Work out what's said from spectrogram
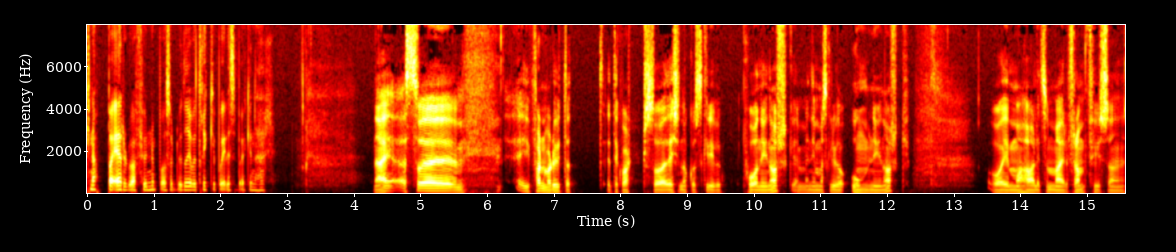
knapper er det du har funnet på som du driver og trykker på i disse bøkene her? Nei, altså Jeg fant vel ut at etter hvert så er det ikke noe å skrive på nynorsk, men jeg må skrive om nynorsk. Og jeg må ha litt sånn mer framfusende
